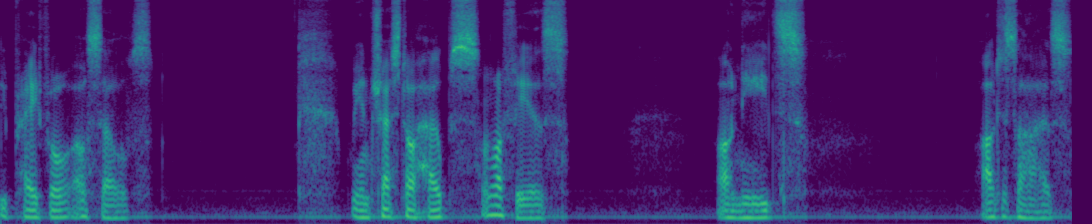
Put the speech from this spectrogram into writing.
We pray for ourselves. We entrust our hopes and our fears our needs, our desires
